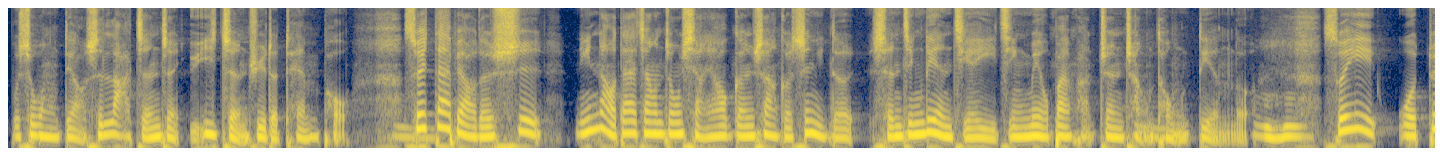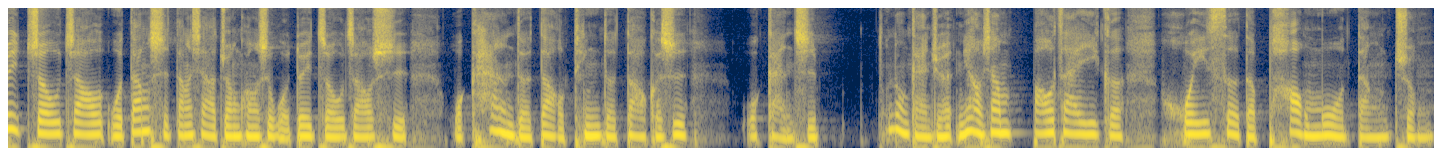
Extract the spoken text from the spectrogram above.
不是忘掉，是落整整一整句的 tempo，所以代表的是你脑袋当中想要跟上，可是你的神经链接已经没有办法正常通电了。所以我对周遭，我当时当下的状况是我对周遭是我看得到、听得到，可是我感知那种感觉，你好像包在一个灰色的泡沫当中，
